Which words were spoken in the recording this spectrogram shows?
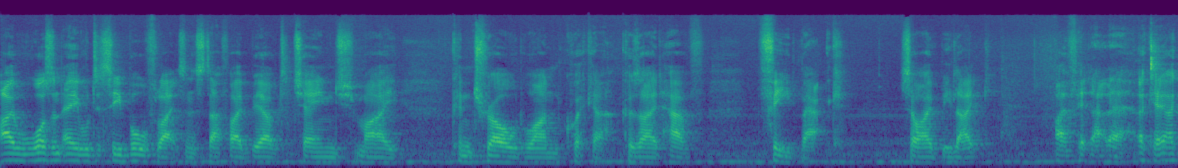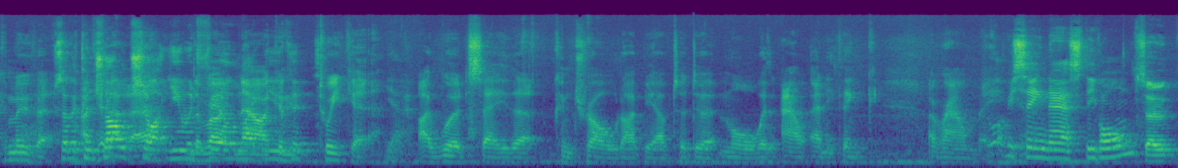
I wasn't able to see ball flights and stuff, I'd be able to change my controlled one quicker because I'd have feedback. So I'd be like, I've hit that there. Okay, I can move it. So the controlled that there. shot, you would The feel now like I you can could- tweak it. Yeah. I would say that controlled, I'd be able to do it more without anything around me. What have you seen there, Steve Orms? So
